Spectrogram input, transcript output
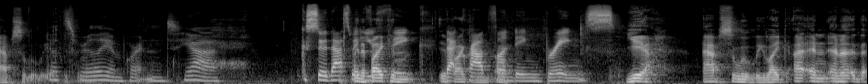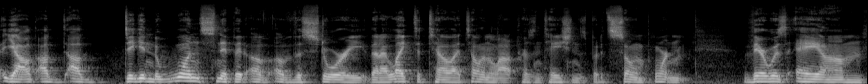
Absolutely. That's everything. really important. Yeah. So that's what And if you I can- think if that I can- oh. crowdfunding brings. Yeah, absolutely. Like, I, and and uh, yeah, I'll, I'll I'll dig into one snippet of of the story that I like to tell. I tell in a lot of presentations, but it's so important. There was a um,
